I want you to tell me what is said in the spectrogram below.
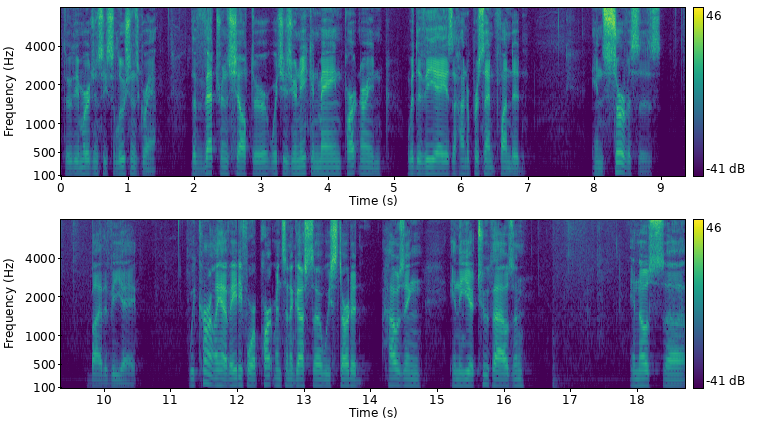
through the Emergency Solutions Grant. The Veterans Shelter, which is unique in Maine, partnering with the VA, is 100% funded in services by the VA. We currently have 84 apartments in Augusta. We started housing in the year 2000. And those uh,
